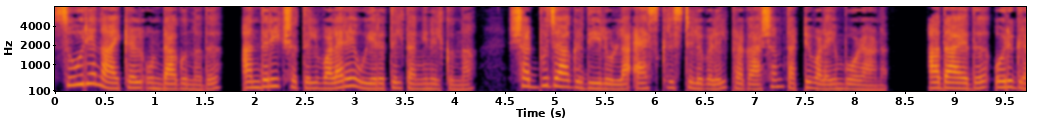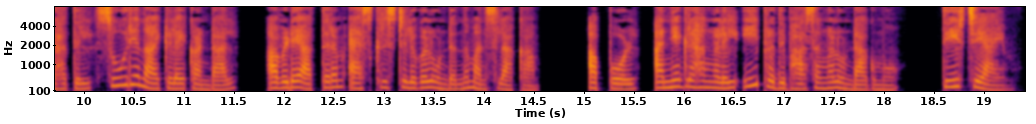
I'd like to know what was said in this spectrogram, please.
സൂര്യനായ്ക്കൾ ഉണ്ടാകുന്നത് അന്തരീക്ഷത്തിൽ വളരെ ഉയരത്തിൽ തങ്ങിനിൽക്കുന്ന ഷഡ്ഭുജാകൃതിയിലുള്ള ആസ്ക്രിസ്റ്റലുകളിൽ പ്രകാശം തട്ടിവളയുമ്പോഴാണ്. അതായത് ഒരു ഗ്രഹത്തിൽ സൂര്യനായ്ക്കളെ കണ്ടാൽ അവിടെ അത്തരം ആസ്ക്രിസ്റ്റലുകൾ ഉണ്ടെന്ന് മനസ്സിലാക്കാം. അപ്പോൾ അന്യഗ്രഹങ്ങളിൽ ഈ പ്രതിഭാസങ്ങൾ ഉണ്ടാകുമോ? തീർച്ചയായും.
